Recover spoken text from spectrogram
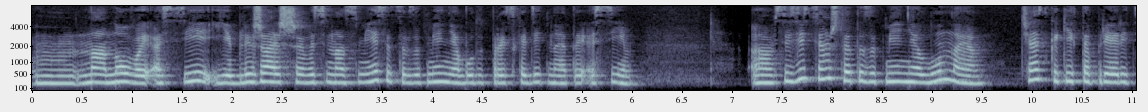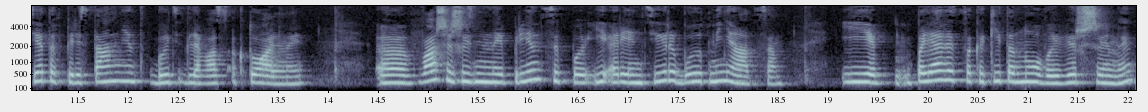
на новой оси, и ближайшие 18 месяцев затмения будут происходить на этой оси. А, в связи с тем, что это затмение лунное, часть каких-то приоритетов перестанет быть для вас актуальной. Э, ваши жизненные принципы и ориентиры будут меняться. И появятся какие-то новые вершины,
